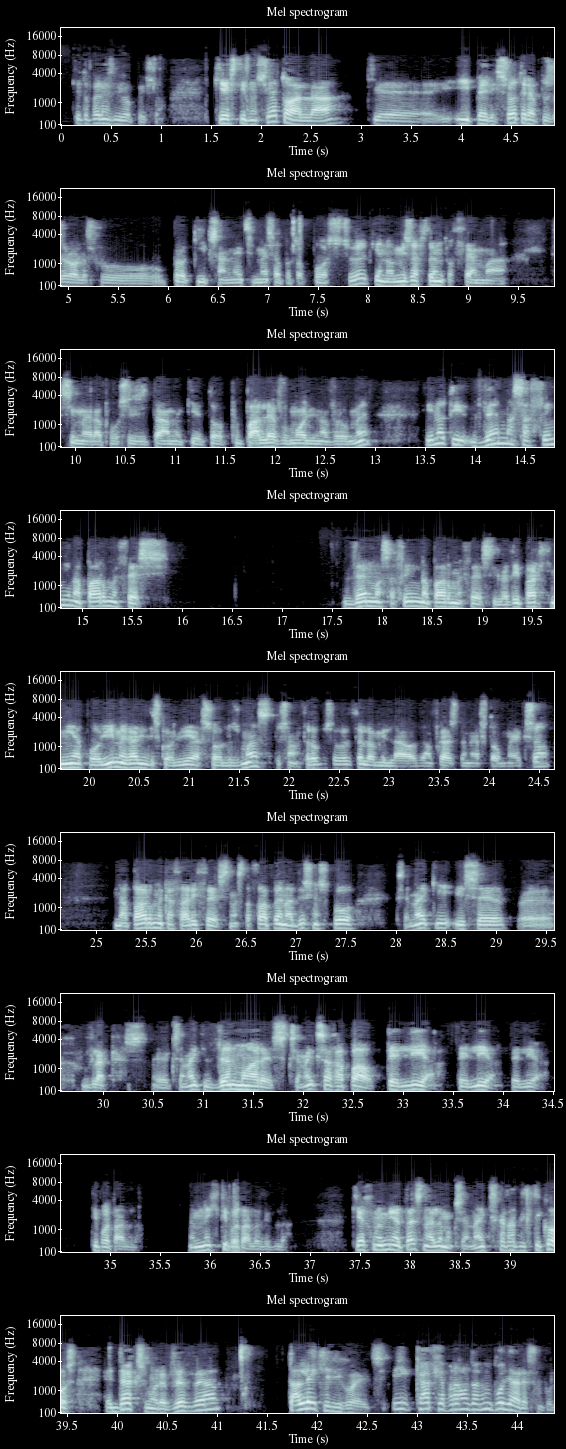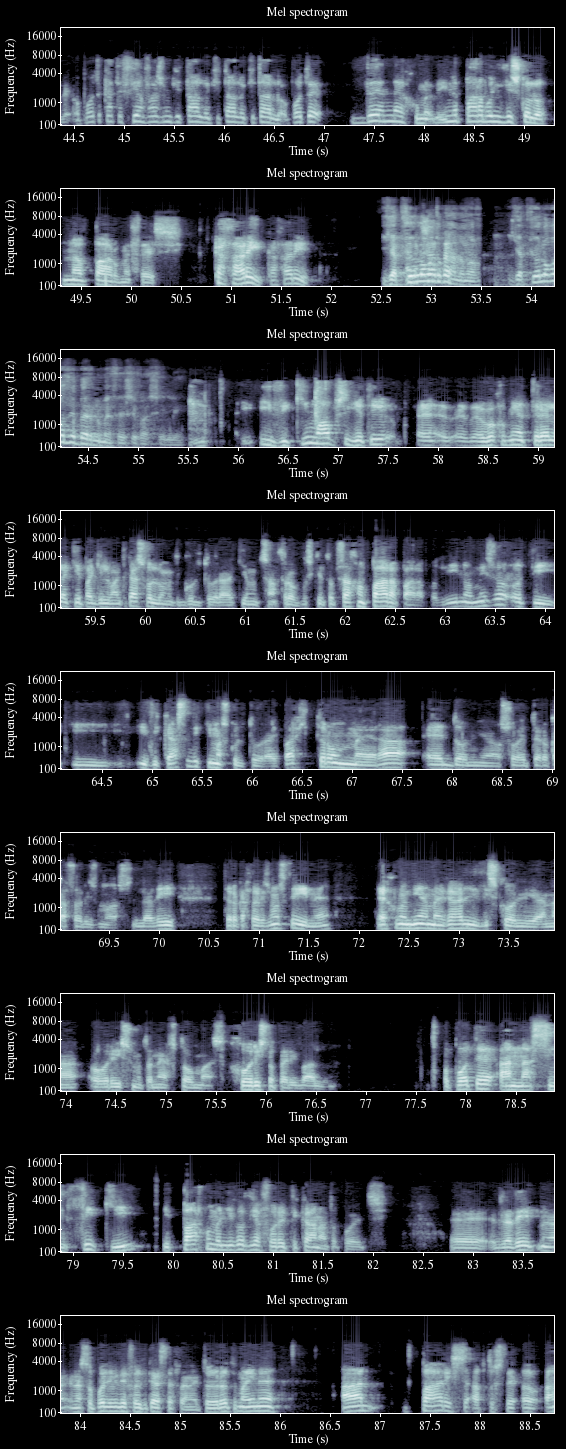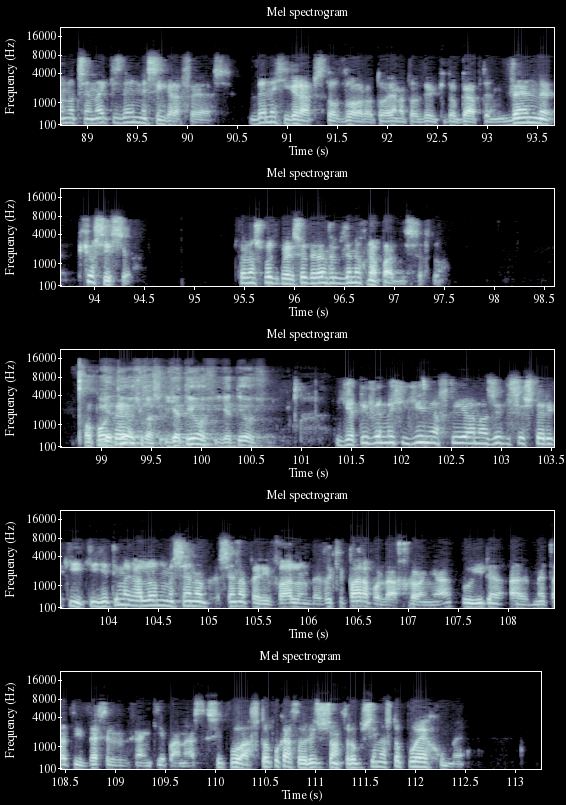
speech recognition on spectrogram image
και το παίρνεις λίγο πίσω. Και στην ουσία το αλλά και οι περισσότεροι από τους ρόλους που προκύψαν έτσι μέσα από το post σου και νομίζω αυτό είναι το θέμα σήμερα που συζητάμε και το που παλεύουμε όλοι να βρούμε είναι ότι δεν μας αφήνει να πάρουμε θέση. Δεν μας αφήνει να πάρουμε θέση. Δηλαδή υπάρχει μια πολύ μεγάλη δυσκολία σε όλους μας, τους ανθρώπους, εγώ δεν θέλω να μιλάω, να βγάζω τον εαυτό μου έξω, να πάρουμε καθαρή θέση, να σταθώ απέναντί σου και να σου πω Ξενάκι, είσαι ε, βλάκας. Ε, ξενάκι, δεν μου αρέσει. Ξενάκι, σε αγαπάω. Τελεία, τελεία, τελεία. Τίποτα άλλο. Να μην έχει τίποτα άλλο δίπλα. Και έχουμε μία τάση να λέμε ξενάκι, είσαι καταπληκτικός. Εντάξει, μωρέ, βέβαια, τα λέει και λίγο έτσι. Ή κάποια πράγματα δεν μου πολύ αρέσουν πολύ. Οπότε κατευθείαν βάζουμε και άλλο, και άλλο, και άλλο. Οπότε δεν έχουμε, είναι πάρα πολύ δύσκολο να πάρουμε θέση. Καθαρή, καθαρή. Για ποιο λόγο το κάνουμε αυτό; Για ποιο λόγο δεν παίρνουμε θέση, Βασίλη; Η δική μου άποψη, γιατί ε, ε, εγώ έχω μια τρέλα και επαγγελματικά ασχολούμαι με την κουλτούρα και με τους ανθρώπους και το ψάχνω πάρα πάρα πολύ. Νομίζω ότι η, ειδικά στη δική μας κουλτούρα υπάρχει τρομερά έντονος ο ετεροκαθορισμός. Δηλαδή, ετεροκαθορισμός τι είναι, έχουμε μια μεγάλη δυσκολία να ορίσουμε τον εαυτό μας χωρίς το περιβάλλον. Οπότε, ανασυνθήκη, υπάρχουμε λίγο διαφορετικά, να το πω έτσι. Ε, δηλαδή, να, σου το πω λίγο διαφορετικά, Στέφανε. Το ερώτημα είναι αν πάρεις από το, αν ο Ξενάκης δεν είναι συγγραφέας. Δεν έχει γράψει το δώρο, το ένα, το δύο και τον Κάπτεν. Δεν... Ποιος είσαι; Θέλω να σου πω ότι οι περισσότεροι άνθρωποι δεν έχουν απάντηση σε αυτό. Οπότε... Γιατί όχι, Γιατί όχι, γιατί όχι; Γιατί δεν έχει γίνει αυτή η αναζήτηση εσωτερική και γιατί μεγαλώνουμε σε ένα, σε ένα περιβάλλον εδώ και πάρα πολλά χρόνια, που είναι μετά τη δεύτερη βιομηχανική επανάσταση, που αυτό που καθορίζει του ανθρώπους είναι αυτό που έχουμε.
